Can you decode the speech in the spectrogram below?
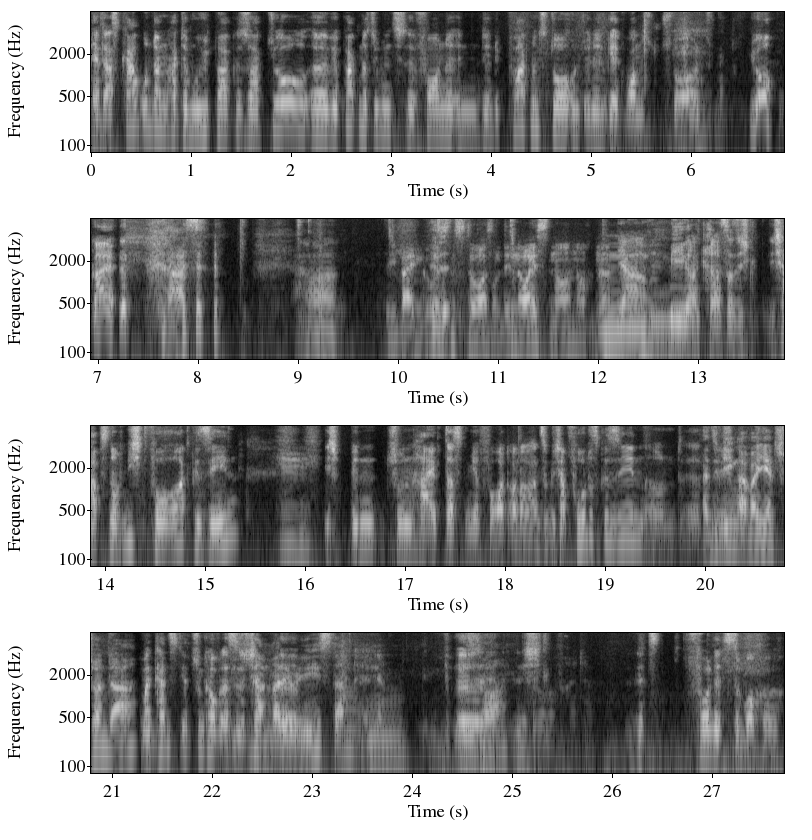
ja, das kam und dann hat der Moviepark gesagt, jo, äh, wir packen das übrigens äh, vorne in den Department Store und in den Gate One Store und jo, geil. Krass. Ah. Die beiden größten Stores und den neuesten auch noch. Ne? Ja, mega krass. Also ich, ich habe es noch nicht vor Ort gesehen. Mhm. Ich bin schon hyped, das mir vor Ort auch noch anzugucken. Ich habe Fotos gesehen und äh, Also liegen aber jetzt schon da. man kann es jetzt schon kaufen. Also ich Wann habe war der ähm, Release dann? In dem äh, Store? nicht letzt, vorletzte Woche,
